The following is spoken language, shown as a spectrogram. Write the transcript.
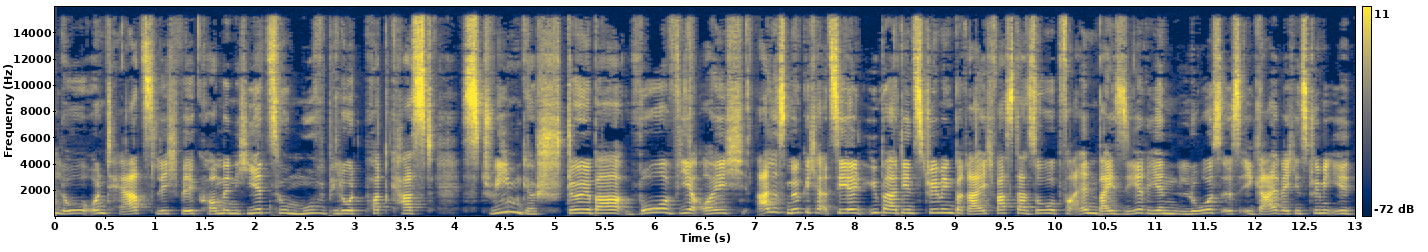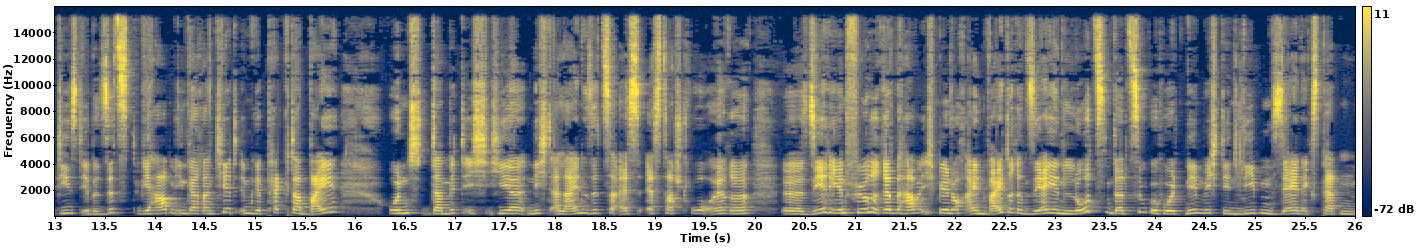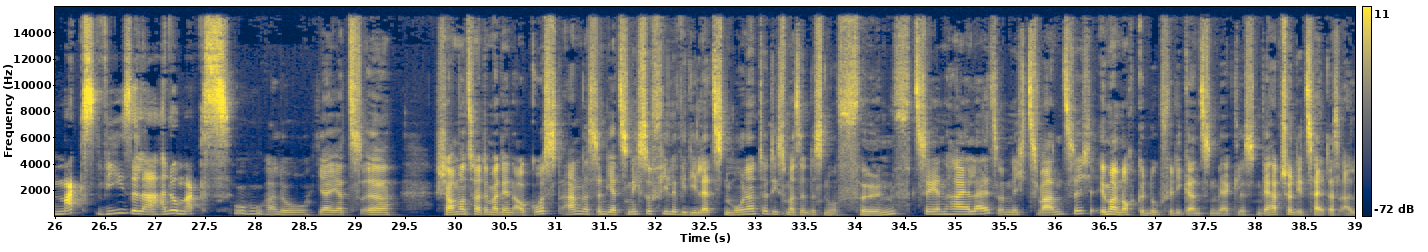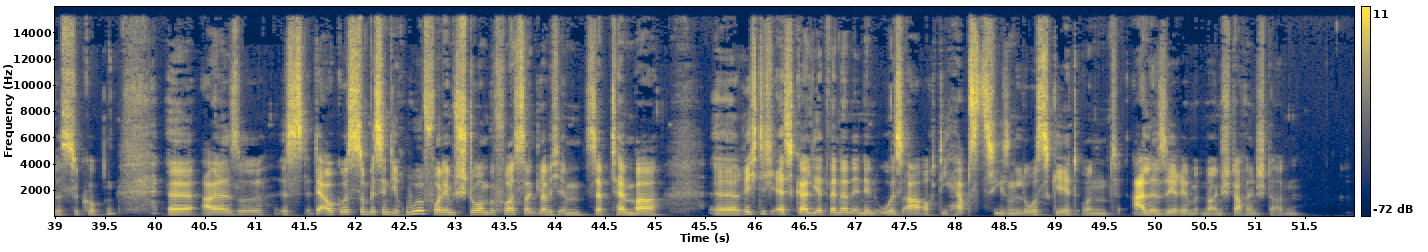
Hallo und herzlich willkommen hier zum Moviepilot Podcast Streamgestöber, wo wir euch alles Mögliche erzählen über den Streaming-Bereich, was da so vor allem bei Serien los ist, egal welchen Streaming-Dienst ihr besitzt. Wir haben ihn garantiert im Gepäck dabei und damit ich hier nicht alleine sitze als Esther Stroh, eure äh, Serienführerin, habe ich mir noch einen weiteren Serienlotsen dazugeholt, nämlich den lieben Serienexperten Max Wieseler. Hallo Max. Uhu, hallo. Ja, jetzt äh, Schauen wir uns heute mal den August an. Das sind jetzt nicht so viele wie die letzten Monate. Diesmal sind es nur 15 Highlights und nicht 20. Immer noch genug für die ganzen Merklisten. Wer hat schon die Zeit, das alles zu gucken? Äh, also ist der August so ein bisschen die Ruhe vor dem Sturm, bevor es dann, glaube ich, im September äh, richtig eskaliert, wenn dann in den USA auch die Herbstseason losgeht und alle Serien mit neuen Staffeln starten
